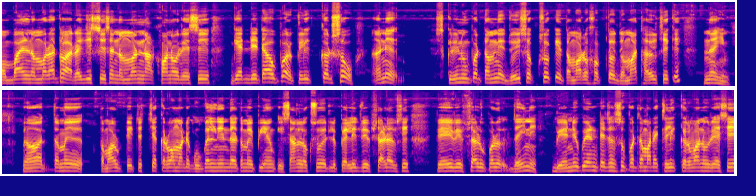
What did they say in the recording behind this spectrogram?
મોબાઈલ નંબર અથવા રજિસ્ટ્રેશન નંબર નાખવાનો રહેશે. ગેટ ડેટા ઉપર ક્લિક કરશો અને સ્ક્રીન ઉપર તમને જોઈ શકશો કે તમારો હપ્તો જમા થયો છે કે નહીં. તમે તમારું ટેચસ ચેક કરવા માટે ગૂગલની અંદર તમે પીએમ કિસાન લખશો, એટલે પહેલી જ વેબસાઇટ આવશે. એ વેબસાઇટ ઉપર જઈને બેનિફિટ ટેચસ ઉપર તમારે ક્લિક કરવાનું રહેશે.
